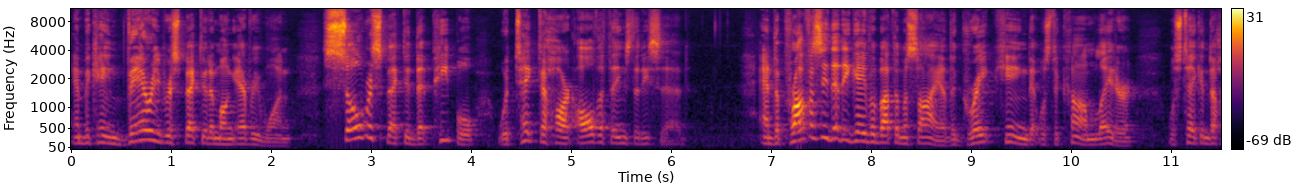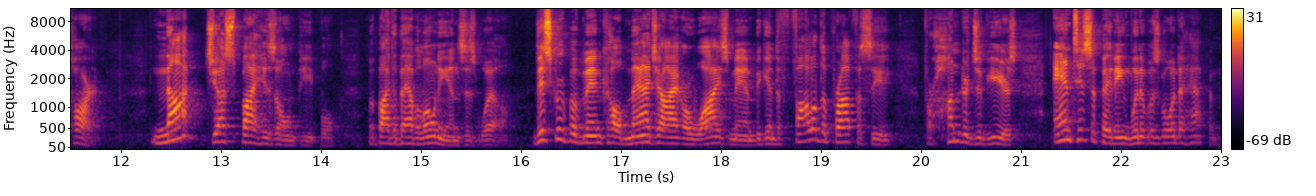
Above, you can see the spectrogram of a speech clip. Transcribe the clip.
and became very respected among everyone, so respected that people would take to heart all the things that he said. And the prophecy that he gave about the Messiah, the great king that was to come later, was taken to heart, not just by his own people, but by the Babylonians as well. This group of men, called Magi or wise men, began to follow the prophecy for hundreds of years, anticipating when it was going to happen.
